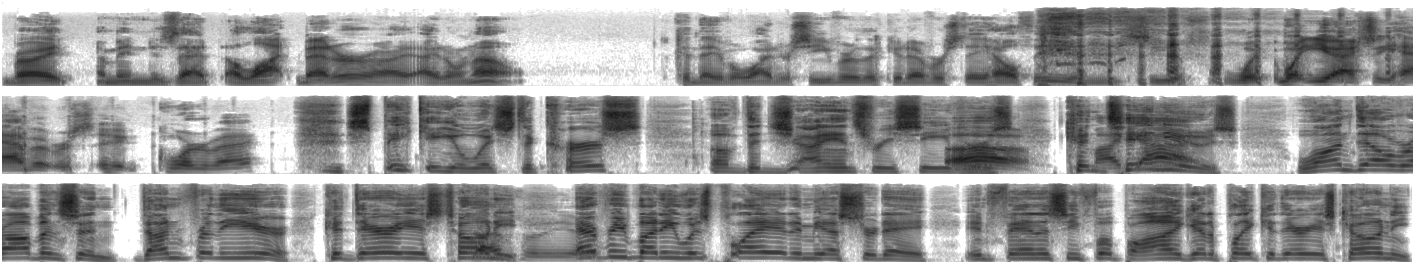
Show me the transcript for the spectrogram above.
Right. I mean, is that a lot better? I, I don't know. Can they have a wide receiver that could ever stay healthy and see if what, what you actually have at quarterback? Speaking of which, the curse of the Giants receivers Oh, continues. Wan'Dale Robinson done for the year. Kadarius Toney. year. Everybody was playing him yesterday in fantasy football. Oh, I got to play Kadarius Toney.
